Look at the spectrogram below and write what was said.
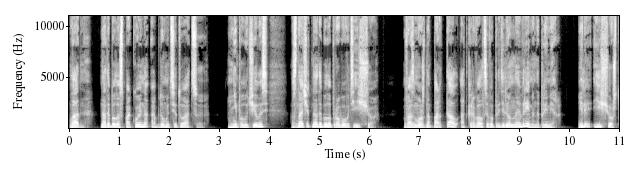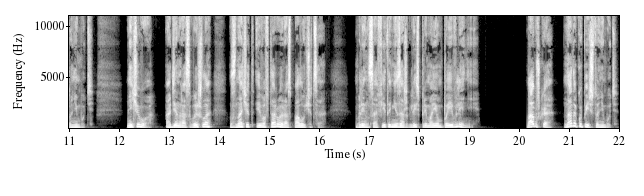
Ладно, надо было спокойно обдумать ситуацию. Не получилось, значит, надо было пробовать еще. Возможно, портал открывался в определенное время, например. Или еще что-нибудь. Ничего, один раз вышло, значит, и во второй раз получится. Блин, софиты не зажглись при моем появлении. «Бабушка, надо купить что-нибудь?»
